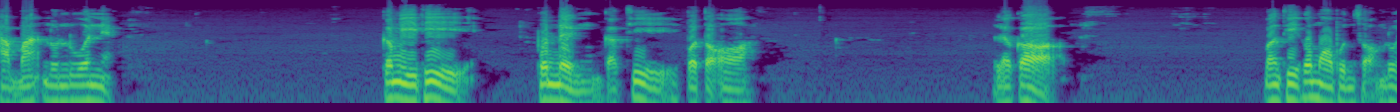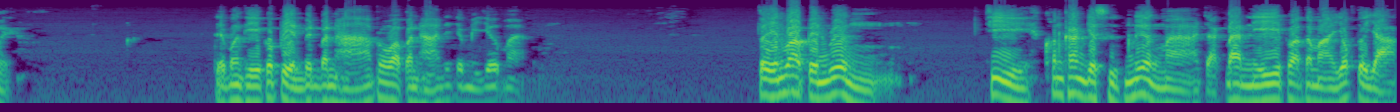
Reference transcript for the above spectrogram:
ธรรมะล้วนๆเนี่ย ก็มีที่พลหนึ่งกับที่ปตอ แล้วก็บางทีก็มอพลสองด้วย แต่บางทีก็เปลี่ยนเป็นปัญหา เพราะว่าปัญหาที่จะมีเยอะมากจะเห็นว่าเป็นเรื่องที่ค่อนข้างจะสืบเนื่องมาจากด้านนี้พราะตมายกตัวอย่าง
